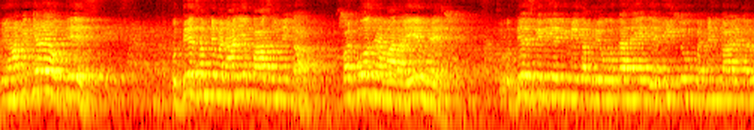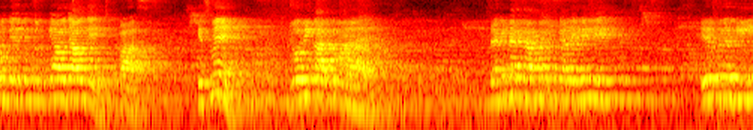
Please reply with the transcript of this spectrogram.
तो यहाँ पे क्या है उद्देश्य हमने बना लिया पास होने का। परपोज है हमारा, एम है। तो उद्देश्य के लिए भी मे का प्रयोग होता है, यदि तुम कठिन कार्य करोगे तो तुम क्या हो जाओगे? पास। किसमें? जो भी कार्य तुम्हारा है। सेकंड एग्जांपल इसका देखेंगे if he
